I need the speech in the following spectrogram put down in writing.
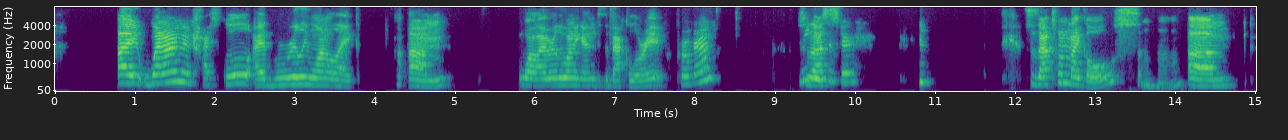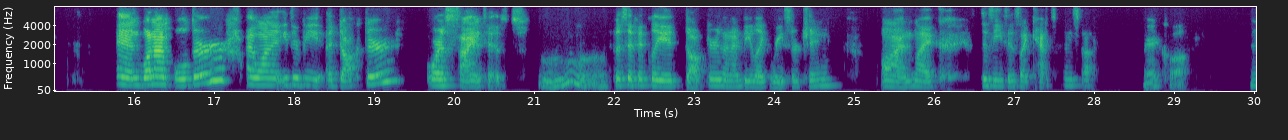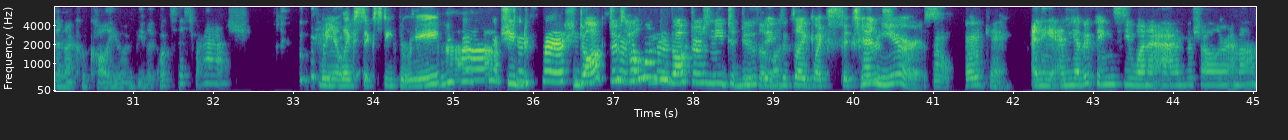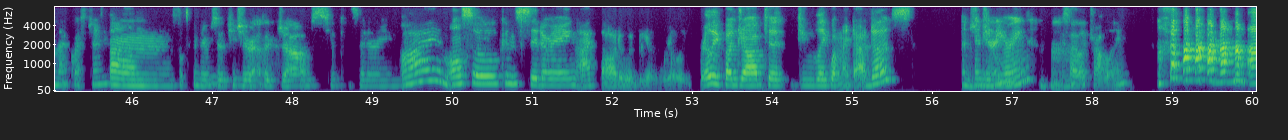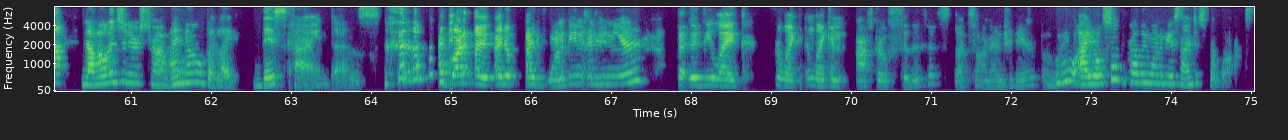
I when I'm in high school, I'd really want to like, um, well, I really want to get into the baccalaureate program. Me So too, sister. So that's one of my goals. Mhm. Um, and when I'm older, I want to either be a doctor or a scientist. Ooh. Specifically, a doctor, then I'd be like researching on like diseases like cancer and stuff. Very cool. And then I could call you and be like, "What's this rash?" When you're like 63. Ah, She's doctors. How long do doctors need to do It's a things? long It's like Like six 10 years. years. Oh, Okay. Any any other things you want to add, Rochelle or Emma, on that question? Um, What's in terms of the future, other jobs you're considering? I am also considering. I thought it would be a really, really fun job to do like what my dad does, engineering, because Mhm. I like traveling. Not all engineers travel. I know, but like this kind does. I bought. I I don't. I'd want to be an engineer, but it'd be like for like like an astrophysicist. That's not an engineer, but like, Ooh, I'd also probably want to be a scientist for rocks.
